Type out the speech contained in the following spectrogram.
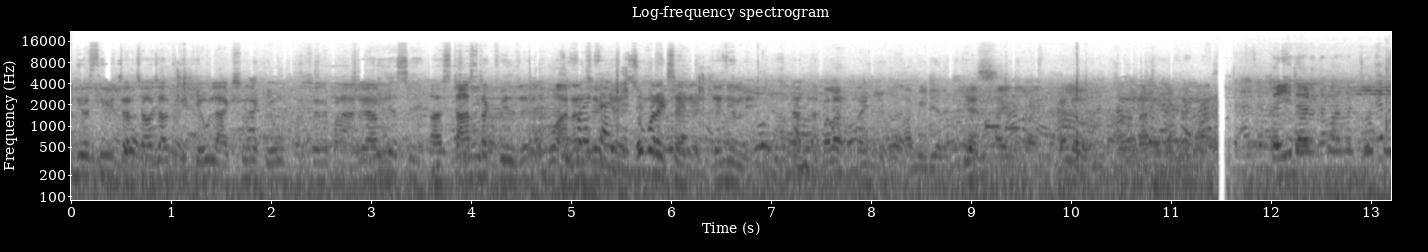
દિવસથી ચર્ચાઓ ચાલતી કેવું લાગશે ને કેવું થશે ને પણ આજે આમ સ્ટાર સ્ટ્રક ફીલ છે. બહુ આનંદ છે super excited genuinely thank you આ મીડિયા યસ હેલો તો ઈ દાડે તમારે મને જોશું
